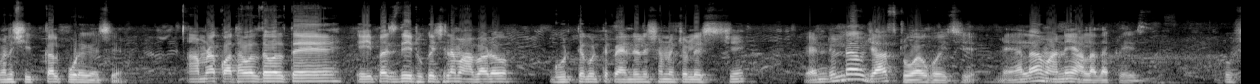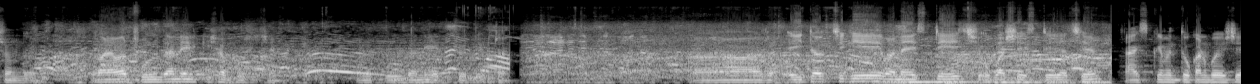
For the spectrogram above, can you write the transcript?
মানে শীতকাল পড়ে গেছে। আমরা কথা বলতে বলতে এই পাশ দিয়ে ঢুকেছিলাম, আবারও ঘুরতে ঘুরতে প্যান্ডেলের সামনে চলে এসেছি। প্যান্ডেলটাও জাস্ট ওয়াও হয়েছে। মেলা মানে আলাদা ক্রেজ খুব সুন্দর। এবার আবার ফুলদানি কী সব বসেছে? মানে ফুলদানি এটা আর এইটা হচ্ছে কি মানে স্টেজ ওপাশে স্টেজ আছে। আইসক্রিমের দোকান বসেছে।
